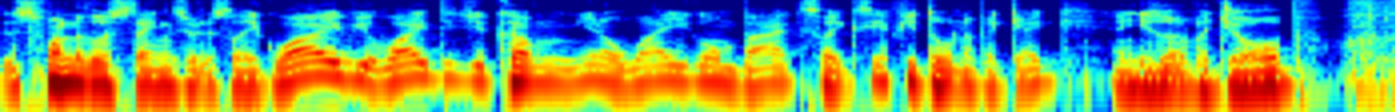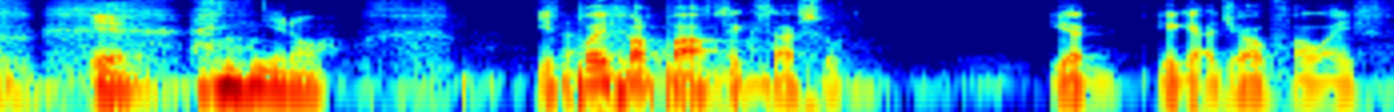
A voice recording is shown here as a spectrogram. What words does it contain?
it's one of those things where it's like, why have you? Why did you come? You know, why are you going back? It's like, see if you don't have a gig and you don't have a job. Yeah. and, you know, You play for Partick Thistle, you you get a job for life.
